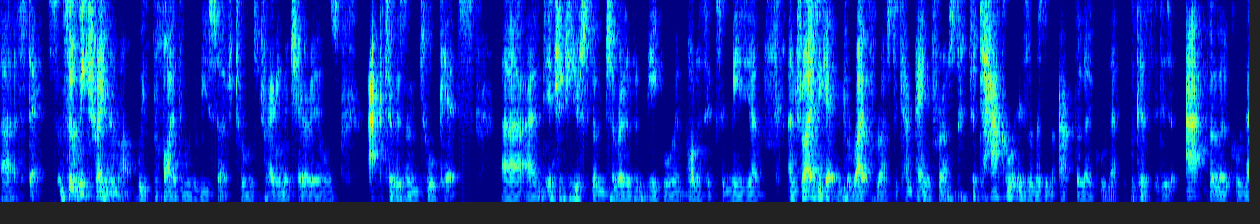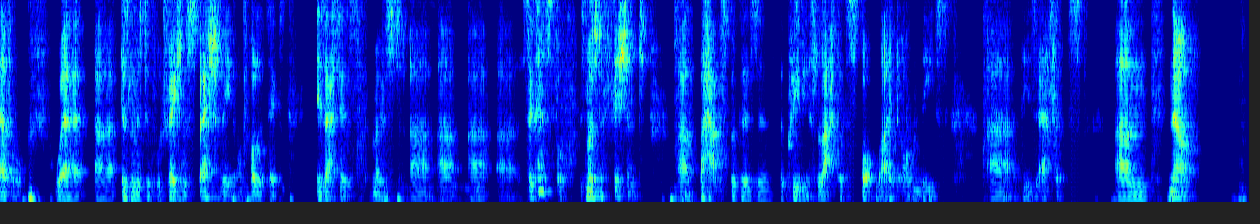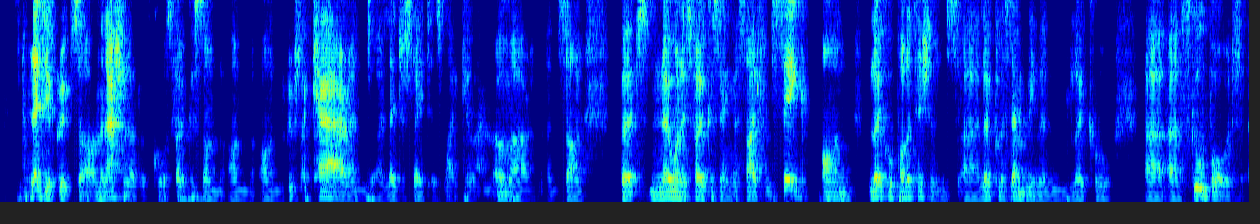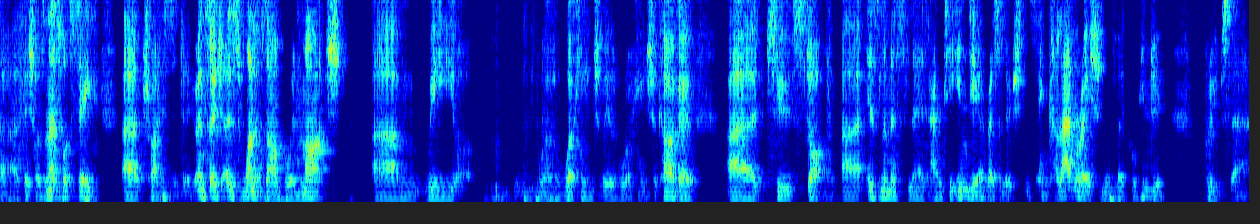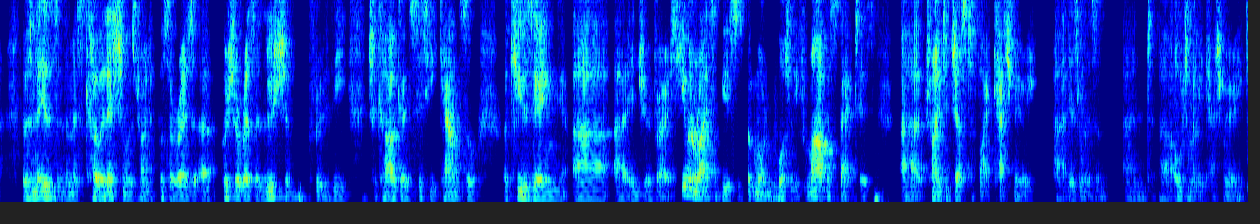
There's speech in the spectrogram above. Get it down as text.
uh, states. And so we train them up. We provide them with research tools, training materials, activism toolkits, uh, and introduce them to relevant people in politics and media and try to get them to write for us, to campaign for us, to tackle Islamism at the local level, because it is at the local level where uh, Islamist infiltration, especially of politics, is at its most uh, uh, uh, uh successful, its most efficient, perhaps because of the previous lack of spotlight on these, these efforts. Um, now, plenty of groups on the national level, of course, focused on, on, on groups like CAIR and legislators like Ilhan Omar and so on. But no one is focusing, aside from CIG, on local politicians, local assemblymen, local uh, uh, school board uh, officials. And that's what CIG tries to do. And so, as one example, in March, um, we were working in, we were working in Chicago uh, to stop uh, Islamist-led anti-India resolutions in collaboration with local Hindu groups there. There was an Islamist coalition was trying to push a, res- uh, push a resolution through the Chicago City Council accusing uh, uh, India of various human rights abuses, but more importantly, from our perspective, uh, trying to justify Kashmiri uh, Islamism and ultimately Kashmiri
